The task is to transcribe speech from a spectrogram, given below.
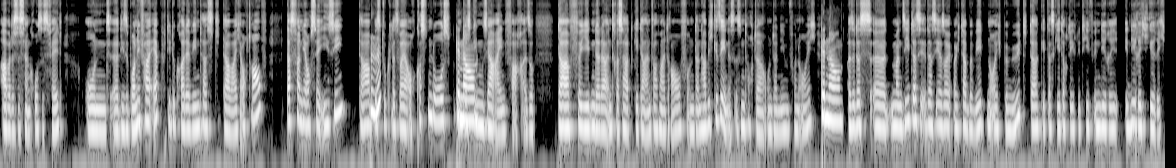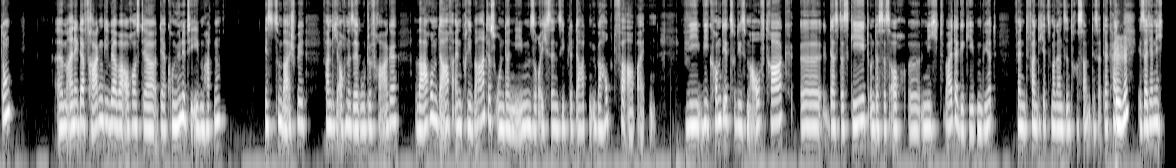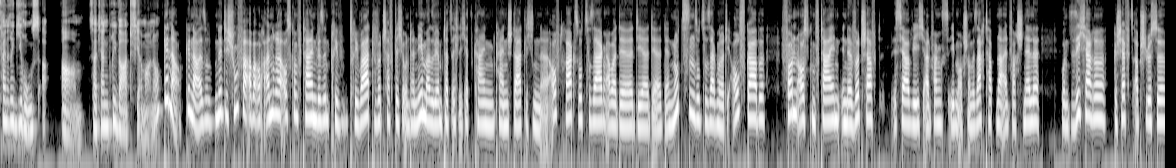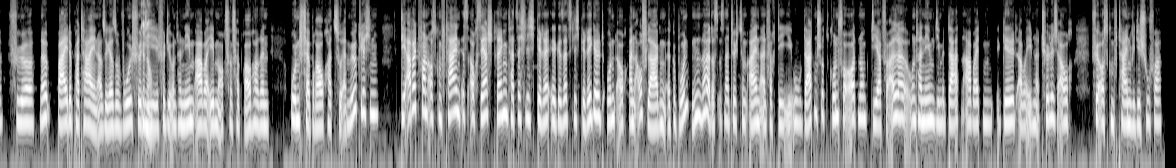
Aber das ist ja ein großes Feld. Und äh, diese Bonify-App, die du gerade erwähnt hast, da war ich auch drauf. Das fand ich auch sehr easy. Da mhm. bist du, das war ja auch kostenlos. Genau. Und das ging sehr einfach. Also da für jeden, der da Interesse hat, geht da einfach mal drauf. Und dann habe ich gesehen, es ist ein Tochterunternehmen von euch. Genau. Also das, äh, man sieht, dass, dass ihr euch da bewegt und euch bemüht. Da geht, das geht doch definitiv in die, in die richtige Richtung. Ähm, eine der Fragen, die wir aber auch aus der, der Community eben hatten, ist zum Beispiel, fand ich auch eine sehr gute Frage, warum darf ein privates Unternehmen solch sensible Daten überhaupt verarbeiten? Wie, wie kommt ihr zu diesem Auftrag, äh, dass das geht und dass das auch äh, nicht weitergegeben wird? Fand, fand ich jetzt mal ganz interessant. Ihr seid ja kein, mhm. ihr seid ja nicht kein Regierungsarm. Ihr seid ja eine Privatfirma, ne? Genau, genau. Also nicht ne, die Schufa, aber auch andere Auskunftsteilen. Wir sind pri privatwirtschaftliche Unternehmen. Also wir haben tatsächlich jetzt keinen, keinen staatlichen äh, Auftrag sozusagen, aber der, der, der, der Nutzen sozusagen oder die Aufgabe von Auskunftsteilen in der Wirtschaft ist ja, wie ich anfangs eben auch schon gesagt habe, ne, einfach schnelle und sichere Geschäftsabschlüsse für ne, beide Parteien, also ja sowohl für, genau. die, für die Unternehmen, aber eben auch für Verbraucherinnen und Verbraucher zu ermöglichen. Die Arbeit von Auskunfteien ist auch sehr streng tatsächlich gere äh, gesetzlich geregelt und auch an Auflagen äh, gebunden. Ne? Das ist natürlich zum einen einfach die EU-Datenschutzgrundverordnung, die ja für alle Unternehmen, die mit Daten arbeiten, gilt, aber eben natürlich auch für Auskunfteien wie die Schufa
